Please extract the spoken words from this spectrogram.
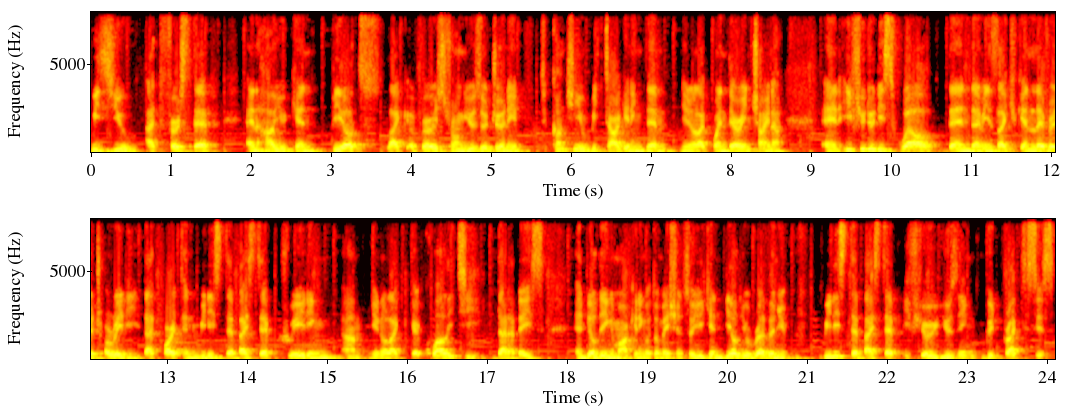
with you at first step and how you can build like a very strong user journey to continue retargeting them, you know, like when they're in China. And if you do this well, then that means like you can leverage already that part and really step by step creating, um, you know, like a quality database and building a marketing automation. So you can build your revenue really step by step if you're using good practices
